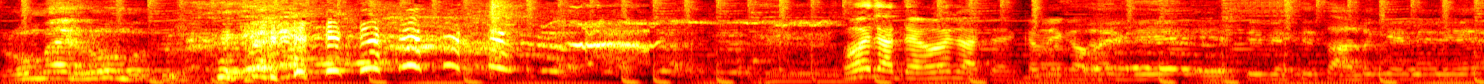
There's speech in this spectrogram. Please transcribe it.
रूम आहे रूम हो जाते हो जाते कमी कमी. एसी बेसी चालू केलेली आहे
